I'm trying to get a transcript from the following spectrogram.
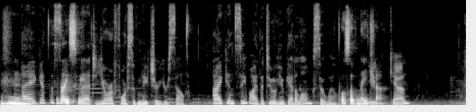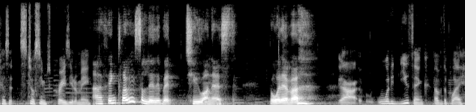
I get the Very sense sweet. that you're a force of nature yourself. I can see why the two of you get along so well. Force of nature. You nature. can? Because it still seems crazy to me. I think Chloe's a little bit too honest. But whatever. Yeah. What did you think of the play?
